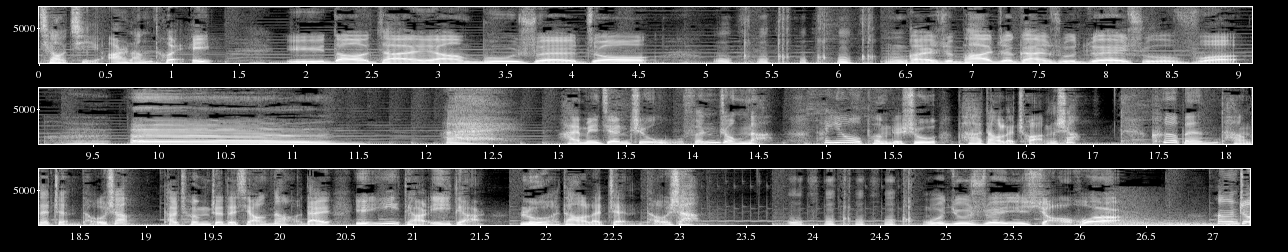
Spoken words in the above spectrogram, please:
翘起二郎腿。一道残阳铺水中，还是趴着看书最舒服。嗯，唉，还没坚持五分钟呢，他又捧着书趴到了床上，课本躺在枕头上，他撑着的小脑袋也一点一点落到了枕头上。我就睡一小会儿。哼猪，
